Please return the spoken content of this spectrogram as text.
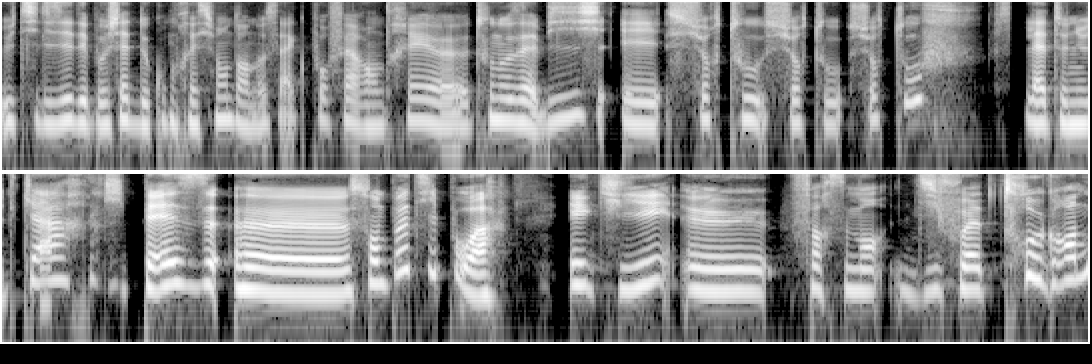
utilisé des pochettes de compression dans nos sacs pour faire rentrer tous nos habits. Et surtout, surtout, surtout la tenue de car qui pèse son petit poids et qui est euh, forcément dix fois trop grande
